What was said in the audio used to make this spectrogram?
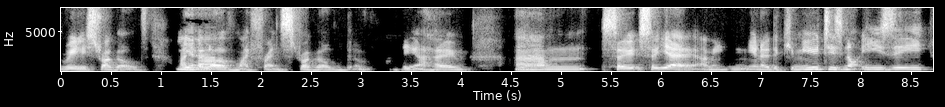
really struggled i know a lot of my friends struggled um, being at home Yeah. um so so yeah i mean you know the commute is not easy.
